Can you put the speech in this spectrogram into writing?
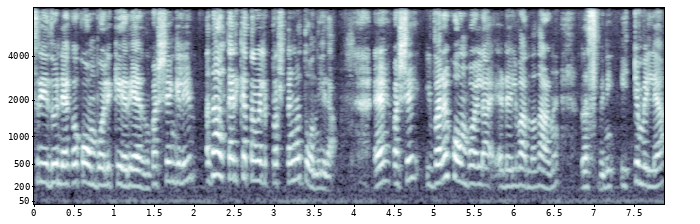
ശ്രീധുവിന്റെയും ഒക്കെ കോമ്പോയിൽ കയറിയായിരുന്നു. പക്ഷേങ്കിൽ അത് ആൾക്കാർക്ക് അത്ര വലിയ പ്രശ്നങ്ങൾ തോന്നിയില്ല. ഏഹ് പക്ഷേ ഇവരെ കോമ്പോയില ഇടയിൽ വന്നതാണ് റസ്മിന് ഏറ്റവും വലിയ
